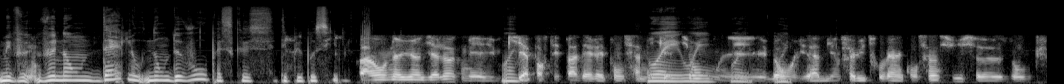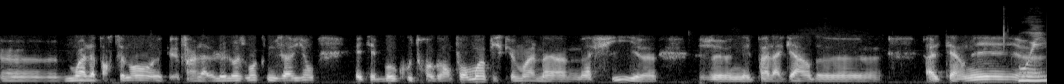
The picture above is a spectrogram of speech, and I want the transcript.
Mais ve- venant d'elle ou non de vous parce que c'était plus possible. Bah, on a eu un dialogue, mais Ouais. qui apportait pas des réponses à mes questions. oui, et bon, il a bien fallu trouver un consensus. euh, donc, euh, moi, l'appartement, euh, enfin, la- le logement que nous avions était beaucoup trop grand pour moi, puisque moi, ma, ma fille, euh, je n'ai pas la garde alternée. oui,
